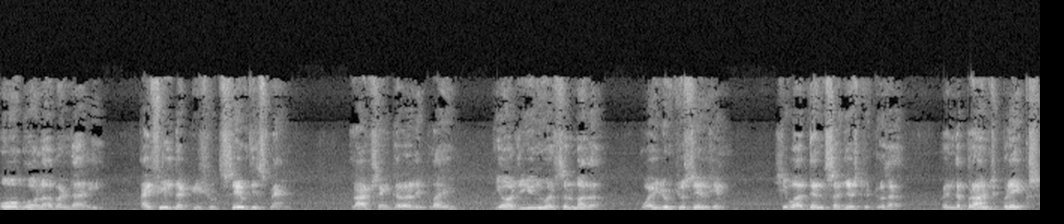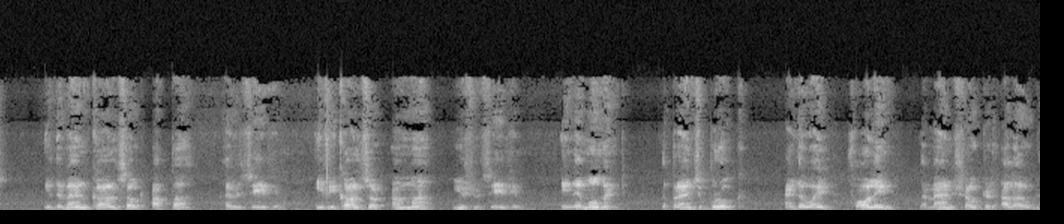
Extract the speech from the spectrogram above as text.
O Bhola Bhandari, I feel that you should save this man. Lord Shankara replied, You are the universal mother. Why don't you save him? Shiva then suggested to her, When the branch breaks, if the man calls out Appa, I will save him. If he calls out Amma, you should save him. In a moment, the branch broke, and while falling, the man shouted aloud,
